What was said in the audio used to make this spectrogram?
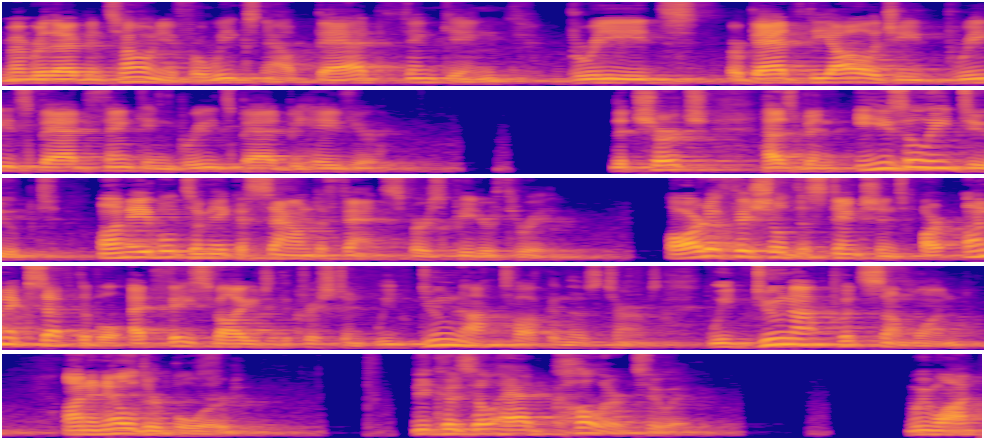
Remember that I've been telling you for weeks now. Bad thinking breeds, or bad theology breeds bad thinking, breeds bad behavior. The church has been easily duped, unable to make a sound defense, 1 Peter 3. Artificial distinctions are unacceptable at face value to the Christian. We do not talk in those terms. We do not put someone on an elder board because he'll add color to it. We want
